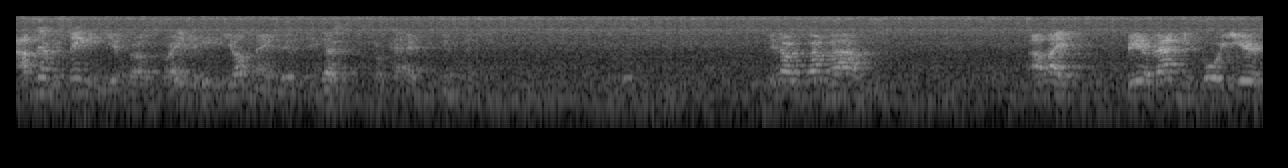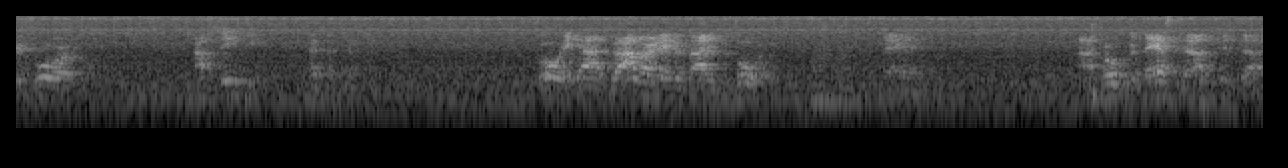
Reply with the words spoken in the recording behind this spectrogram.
I've never seen him yet, Brother Frazier. He's a young man, isn't he? Yes. Okay. you know, sometimes I might be around you for a year before I see you. Glory to God. So I learned everybody's voice. Mm-hmm. And I told Vanessa, I said, uh,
